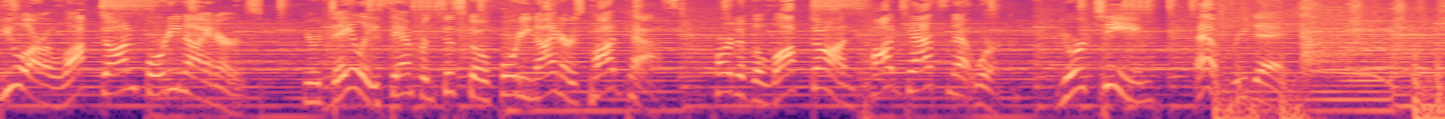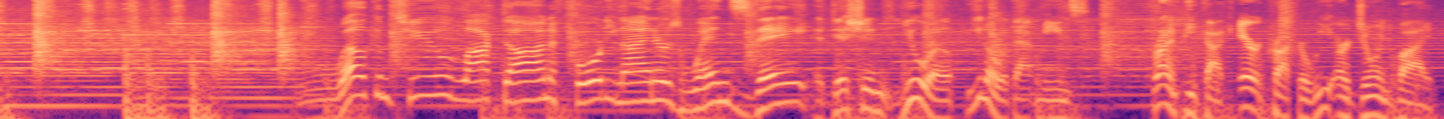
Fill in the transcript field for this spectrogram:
You are Locked On 49ers, your daily San Francisco 49ers podcast, part of the Locked On Podcast Network. Your team every day. Welcome to Locked On 49ers Wednesday edition. You will, you know what that means. Brian Peacock, Eric Crocker, we are joined by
